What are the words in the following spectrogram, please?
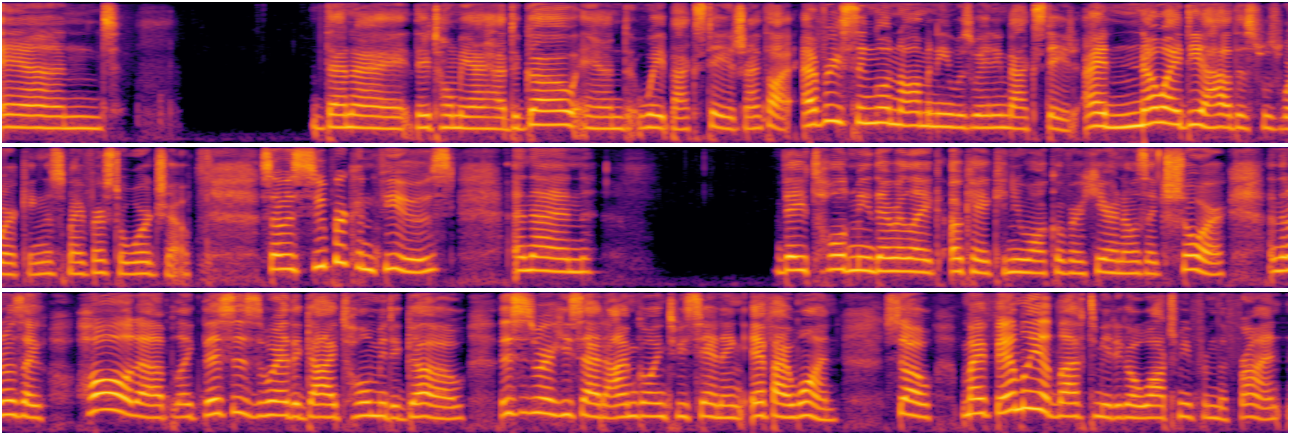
And then I they told me I had to go and wait backstage. And I thought every single nominee was waiting backstage. I had no idea how this was working. This is my first award show. So I was super confused. And then they told me they were like, "Okay, can you walk over here?" And I was like, "Sure." And then I was like, "Hold up. Like this is where the guy told me to go. This is where he said I'm going to be standing if I won." So, my family had left me to go watch me from the front.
